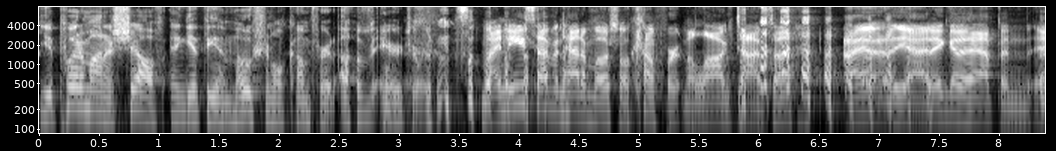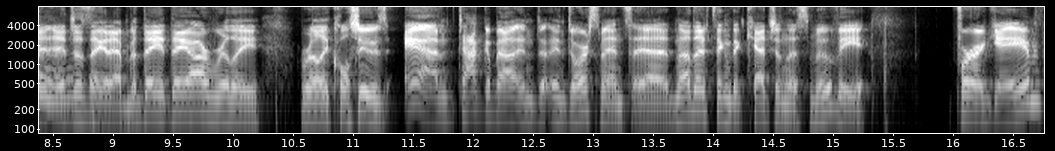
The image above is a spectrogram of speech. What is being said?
you put them on a shelf and get the emotional comfort of air jordans my knees haven't had emotional comfort in a long time. So, I, yeah, it ain't gonna happen. It, it just ain't gonna happen. But they they are really really cool shoes. And talk about end- endorsements. Uh, another thing to catch in this movie for a game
